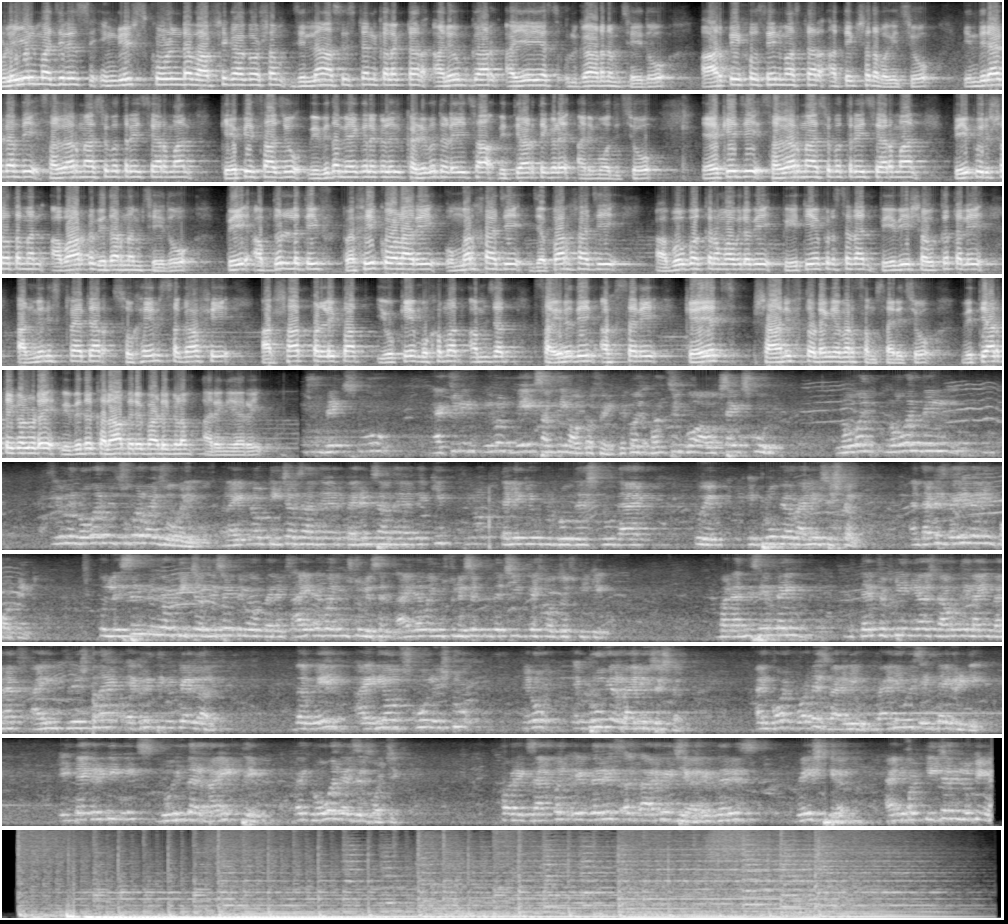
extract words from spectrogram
ഉളിയിൽ മജ്ലിസ് ഇംഗ്ലീഷ് സ്കൂളിന്റെ വാർഷികാഘോഷം ജില്ലാ assistant collector Anoop Garg I S ഉദ്ഘാടനം ചെയ്തു. ആർ പി ഹുസൈൻ മാസ്റ്റർ അധ്യക്ഷത വഹിച്ചു. ഇന്ദിരാഗാന്ധി സഹകരണ ആശുപത്രി ചെയർമാൻ കെ പി സാജു വിവിധ മേഖലകളിൽ കഴിവ് തെളിയിച്ച വിദ്യാർത്ഥികളെ അനുമോദിച്ചു. എ കെ ജി സഹകരണ ആശുപത്രി ചെയർമാൻ പി പുരുഷോത്തമൻ അവാർഡ് വിതരണം ചെയ്തു. P Abdul Latheef Rafeeq Kolari Ummer Haji Jappar Haji Aboobacker Moulavi P T A president P V Shoukath Ali administrator Suhail Saqafi Arshad Pallippath U K Muhammad Amjad Sainudheen Ahsani K H Shanif തുടങ്ങിയവർ സംസാരിച്ചു. വിദ്യാർത്ഥികളുടെ വിവിധ കലാപരിപാടികളും അരങ്ങേറി. Actually you make something out of it because once you go outside school no one no one will you know no one will supervise over you. Right now teachers are there parents are there they keep you know telling you to do this do that to improve your value system. And that is very very important. To listen to your teachers listen to your parents. I never used to listen. I never used to listen to the chief guest also speaking. But at the same time 10 15 years down the line when I've, i that everything you can learn. The main idea of school is to you know improve your value system. And what what is value? Value is integrity integrity means doing the right thing when no one else is watching. For example if there is a garbage here if there is waste here and if a teacher is looking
